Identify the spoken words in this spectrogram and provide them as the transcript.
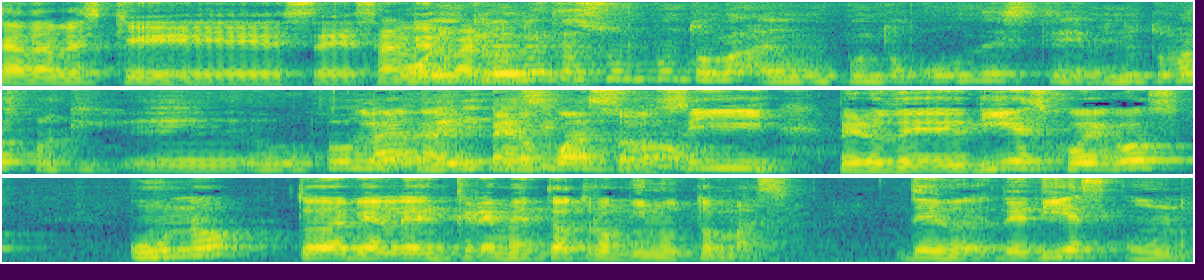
cada vez que se sale O el balón. incrementas un punto más, un punto, un este minuto más, porque eh, un juego de Claro, América pero sí ¿cuánto? pasó. Sí, pero de 10 juegos, uno todavía le incrementa otro minuto más. De, de 10, uno.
